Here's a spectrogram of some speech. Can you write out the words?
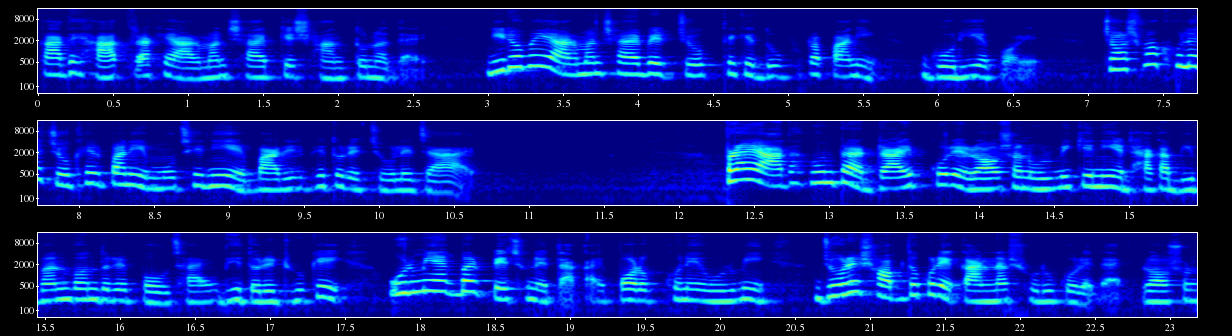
কাঁধে হাত রাখে আরমান সাহেবকে সান্ত্বনা দেয়। নীরবেই আরমান সাহেবের চোখ থেকে দুফোঁটা পানি গড়িয়ে পড়ে। চশমা খুলে চোখের পানি মুছে নিয়ে বাড়ির ভেতরে চলে যায়। প্রায় আধা ঘণ্টা ড্রাইভ করে রওশন উর্মিকে নিয়ে ঢাকা বিমানবন্দরে পৌঁছায়। ভিতরে ঢুকেই উর্মি একবার পেছনে তাকায়। পরক্ষণে উর্মি জোরে শব্দ করে কান্না শুরু করে দেয়। রওশন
